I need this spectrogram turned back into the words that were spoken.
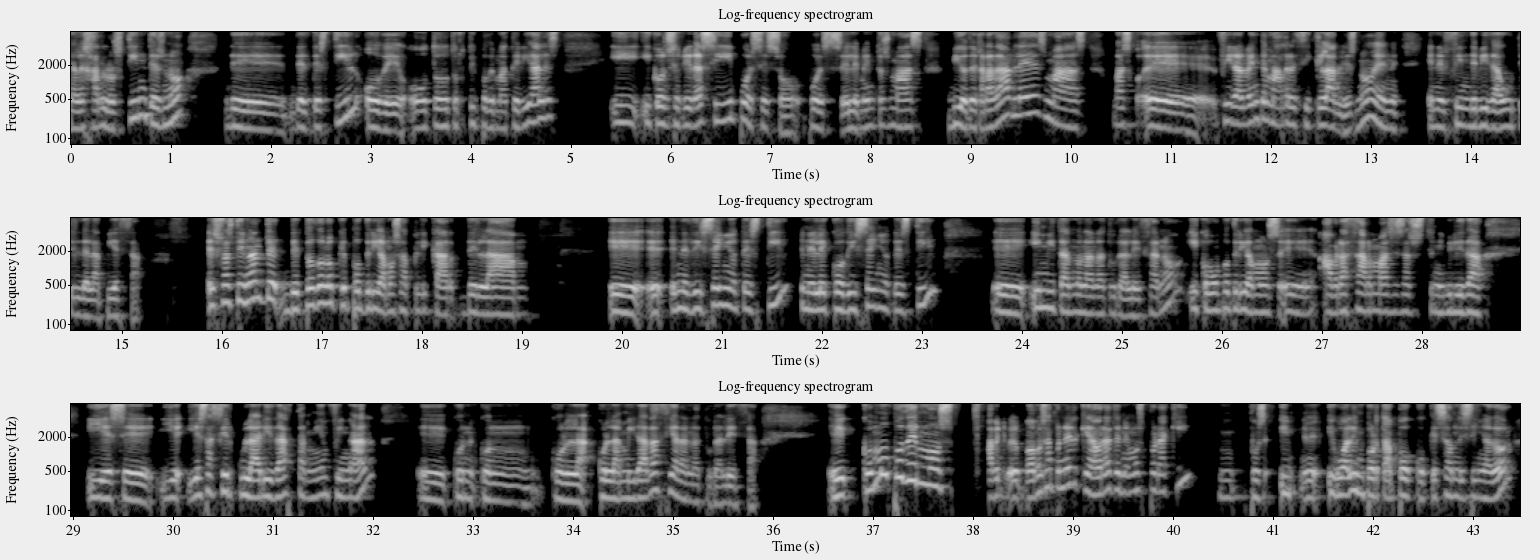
alejar los tintes ¿no? del textil o de o todo otro tipo de materiales y, conseguir así, pues eso, pues elementos más biodegradables, más, más eh, finalmente más reciclables ¿no? en, el fin de vida útil de la pieza. Es fascinante de todo lo que podríamos aplicar de la, eh, eh, en el diseño textil, en el ecodiseño textil, imitando la naturaleza, ¿no? Y cómo podríamos abrazar más esa sostenibilidad y, ese, y esa circularidad también final eh, con, la, mirada hacia la naturaleza. Eh, ¿Cómo podemos, eh, vamos a poner que ahora tenemos por aquí, mm, pues igual importa poco que sea un diseñador,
